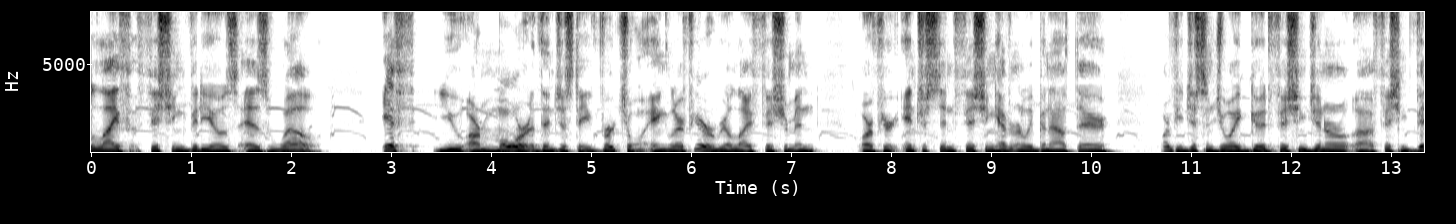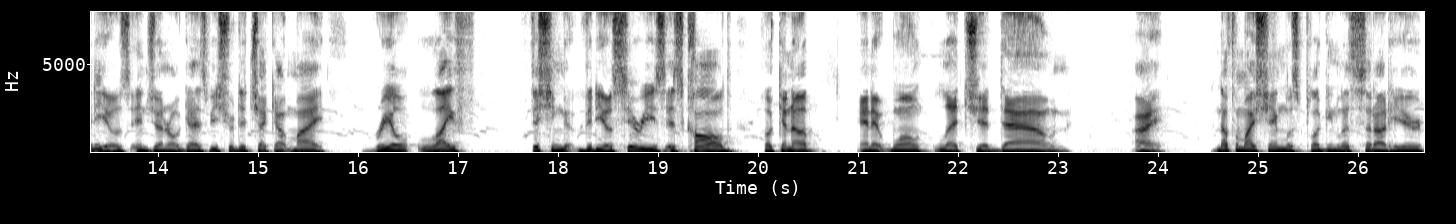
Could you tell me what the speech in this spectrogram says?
life fishing videos as well. If you are more than just a virtual angler, if you're a real life fisherman, or if you're interested in fishing, haven't really been out there, or if you just enjoy good fishing general uh, fishing videos in general, guys, be sure to check out my real life fishing video series. It's called Hooking Up and it won't let you down. All right, enough of my shameless plugging. Let's sit out here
